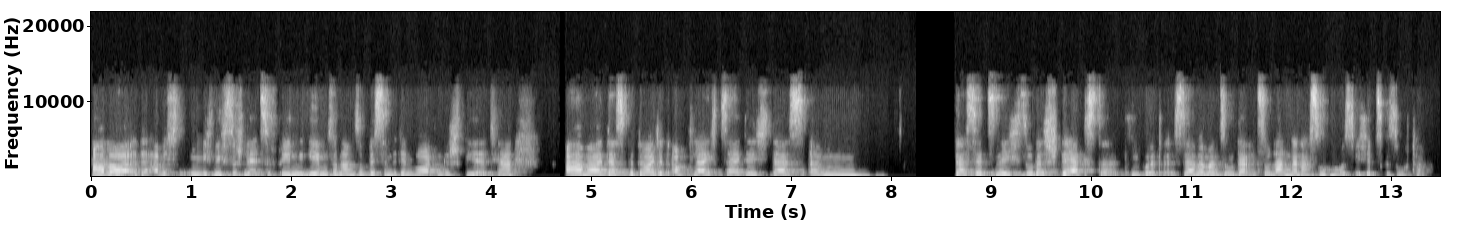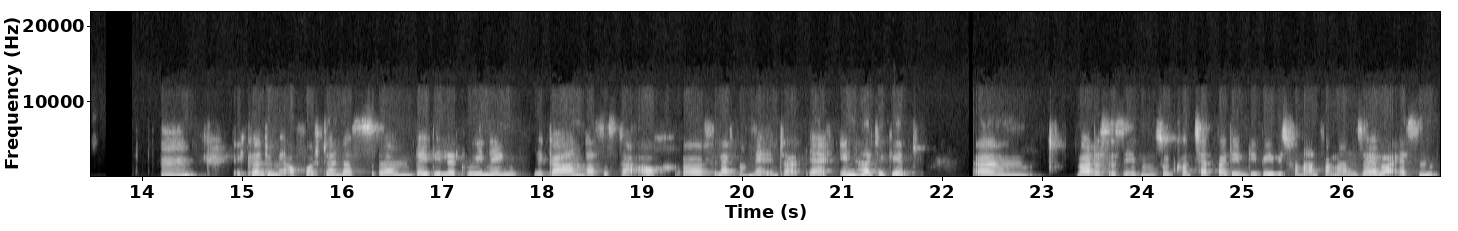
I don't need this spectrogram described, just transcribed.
Aber mhm. da habe ich mich nicht so schnell zufrieden gegeben, sondern so ein bisschen mit den Worten gespielt, ja. Aber das bedeutet auch gleichzeitig, dass ähm, das jetzt nicht so das stärkste Keyword ist, ja, wenn man so, da, so lange danach suchen muss, wie ich jetzt gesucht habe. Mhm. Ich könnte mir auch vorstellen, dass ähm, Baby-led Weaning, vegan, dass es da auch äh, vielleicht noch mehr Inter Inhalte gibt. Ähm, weil das ist eben so ein Konzept, bei dem die Babys von Anfang an selber essen.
